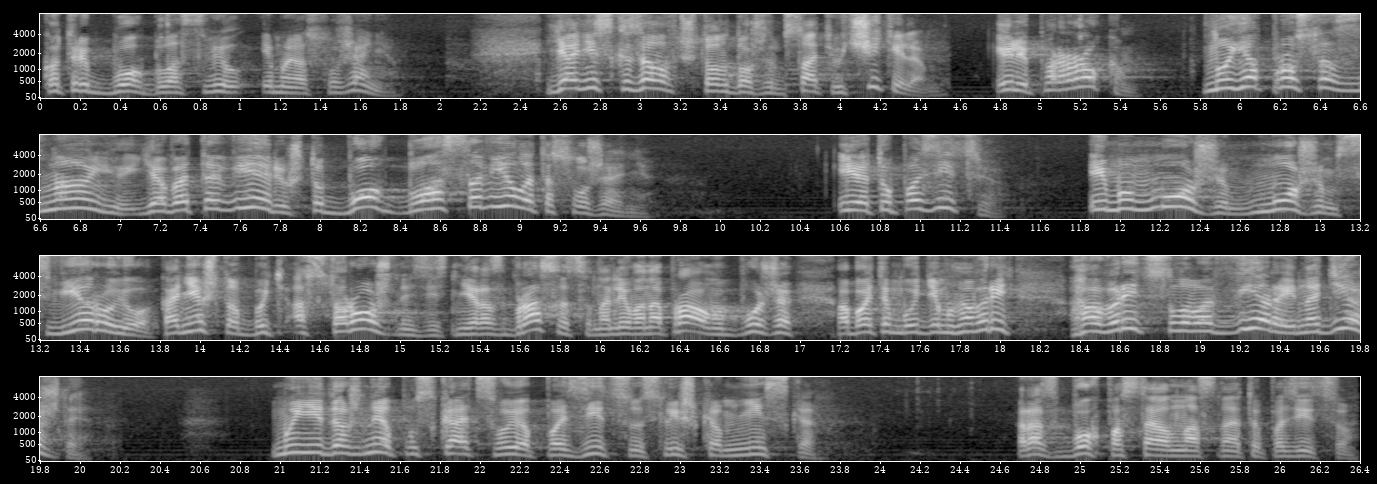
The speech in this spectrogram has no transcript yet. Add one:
который Бог благословил и мое служение. Я не сказал, что он должен стать учителем или пророком, но я просто знаю, я в это верю, что Бог благословил это служение и эту позицию. И мы можем, можем с верою, конечно, быть осторожны здесь, не разбрасываться налево-направо. Мы позже об этом будем говорить. Говорить слово веры и надежды. Мы не должны опускать свою позицию слишком низко, раз Бог поставил нас на эту позицию.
